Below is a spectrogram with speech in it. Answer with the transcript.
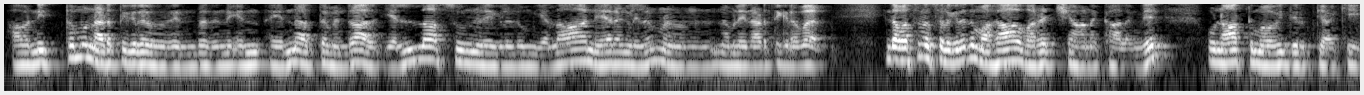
அவர் நித்தமும் நடத்துகிறவர் என்பது என்- என்ன அர்த்தம் என்றால் எல்லா சூழ்நிலைகளிலும் எல்லா நேரங்களிலும் நம்- நம்மளை நடத்துகிறவர். இந்த வசனம் சொல்கிறது மகா வறட்சியான காலங்களில் உன் ஆத்மாவை திருப்தியாக்கி.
